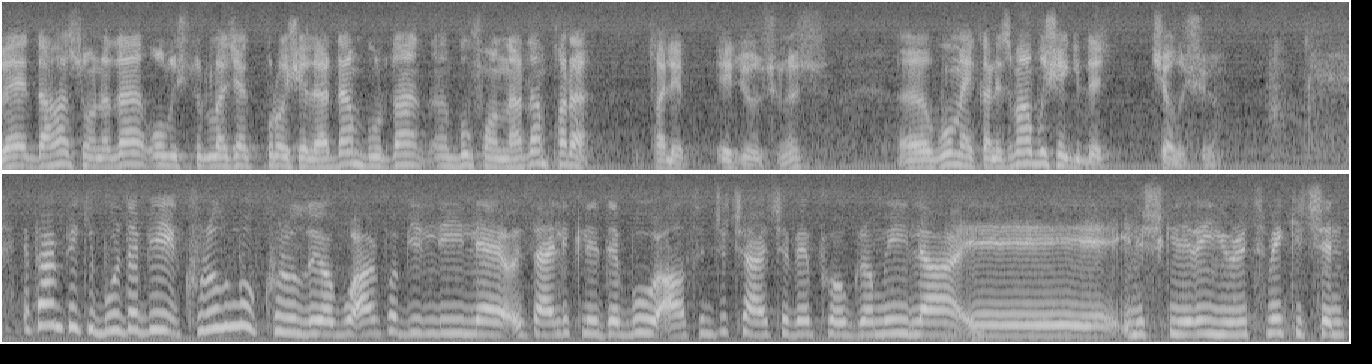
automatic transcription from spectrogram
Ve daha sonra da oluşturulacak projelerden buradan e, bu fonlardan para talep ediyorsunuz. E, Bu mekanizma bu şekilde çalışıyor. Efendim peki burada bir kurul mu kuruluyor bu Avrupa Birliği ile özellikle de bu 6. çerçeve programıyla e, ilişkileri yürütmek için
